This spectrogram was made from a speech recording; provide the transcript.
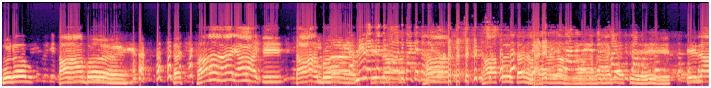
सुरव तांब? कशी खायाची तांब? तिला साप करायला लागते तिला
